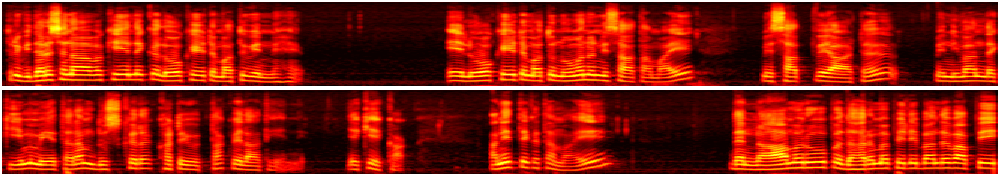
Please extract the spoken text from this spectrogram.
ඒතර විදර්ශනාව කියන එක ලෝකයට මතුවෙන්නේ නැහැ. ඒ ලෝකයට මතු නොවන නිසා තමයි මේ සත්වයාට මේ නිවන් දැකීම මේ තරම් දුෂ්කර කටයුත්තක් වෙලා තියෙන්නේ. ඒක එකක්. අනිත් එක තමයි දැන් නාම රූප ධර්ම පිළිබඳව අපි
